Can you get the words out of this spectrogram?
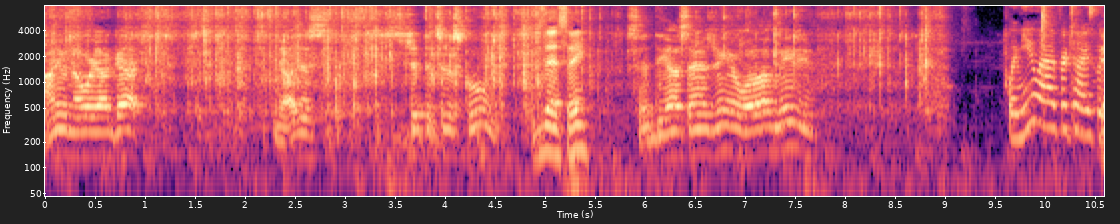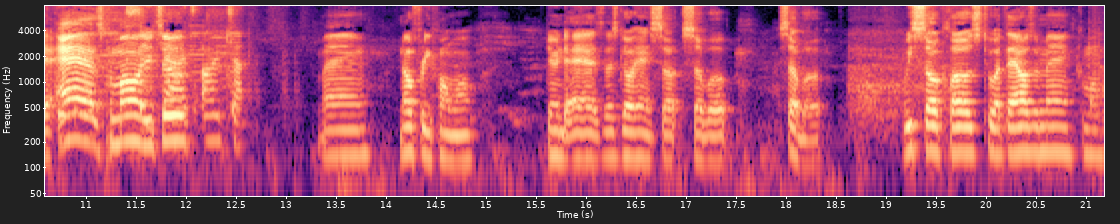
I don't even know where y'all got. Y'all just shipped it to the school. What does that say? Said Deion Sanders Jr. Well off media. When you advertise with The Google, ads, come on, search YouTube. ads are just Man, no free promo during the ads. Let's go ahead and sub, sub up. Sub up. We so close to a thousand, man. Come on.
